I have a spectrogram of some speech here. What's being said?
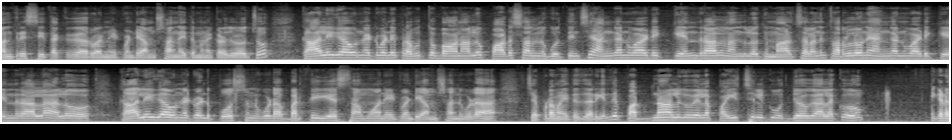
మంత్రి సీతక్క గారు అనేటువంటి అంశాన్ని అయితే మనం ఇక్కడ చూడవచ్చు ఖాళీగా ఉన్నటువంటి ప్రభుత్వ భవనాలు పాఠశాలను గుర్తించి అంగన్వాడీ కేంద్రాలను అందులోకి మార్చాలని త్వరలోనే అంగన్వాడీ కేంద్రాలలో ఖాళీగా ఉన్నటువంటి పోస్టులను కూడా భర్తీ చేస్తాము అనేటువంటి అంశాన్ని కూడా చెప్పడం అయితే జరిగింది. పద్నాలుగు వేల పైచిలకు ఉద్యోగాలకు ఇక్కడ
